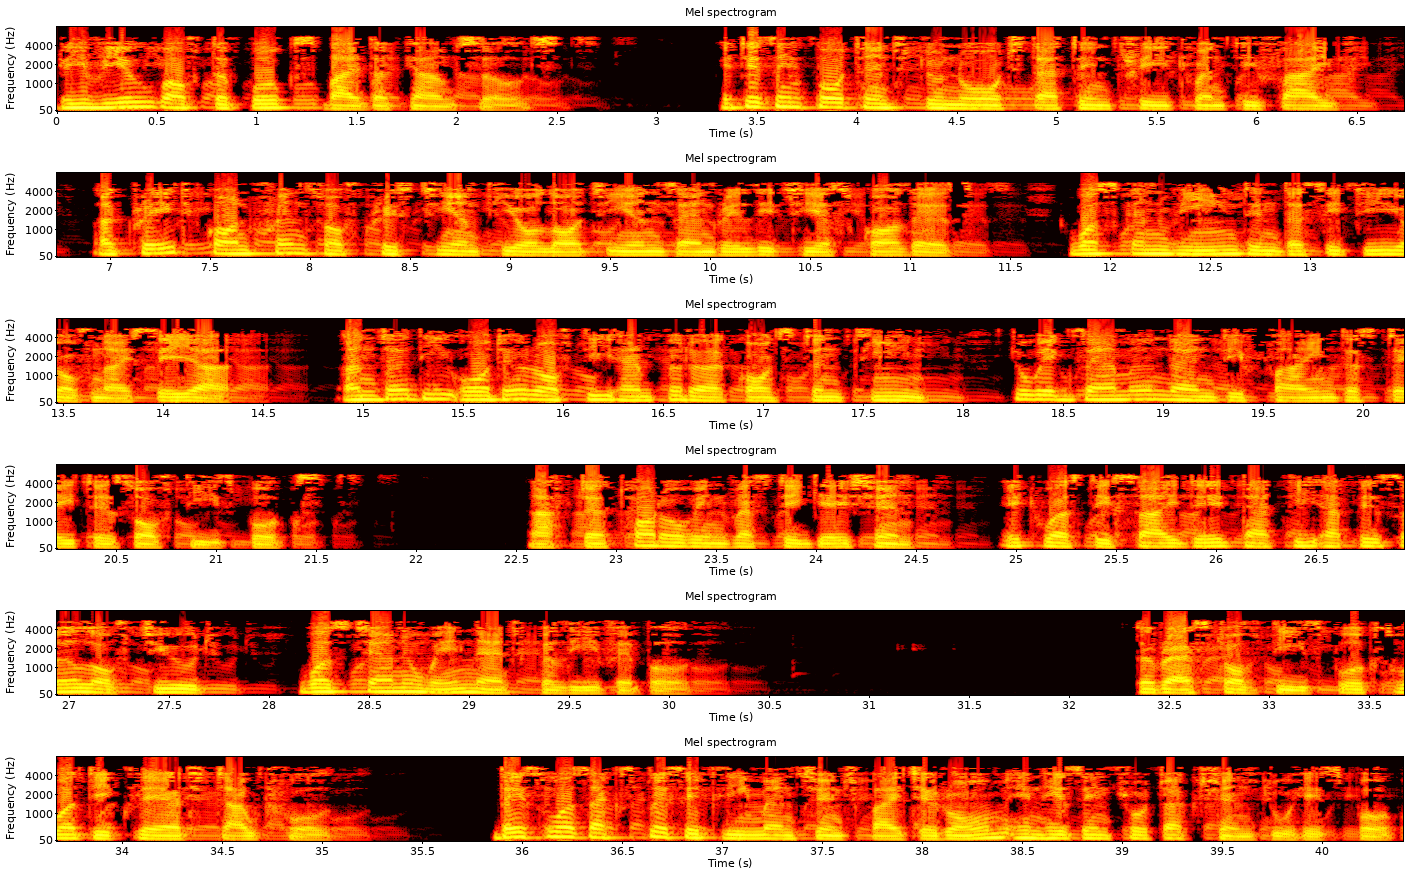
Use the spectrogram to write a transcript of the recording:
Review of the books by the councils. It is important to note that in 325, a great conference of Christian theologians and religious scholars was convened in the city of Nicaea under the order of the Emperor Constantine to examine and define the status of these books. After thorough investigation, it was decided that the Epistle of Jude was genuine and believable. The rest of these books were declared doubtful. This was explicitly mentioned by Jerome in his introduction to his book.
